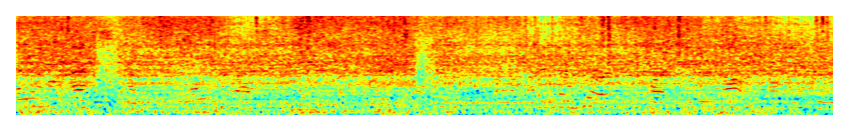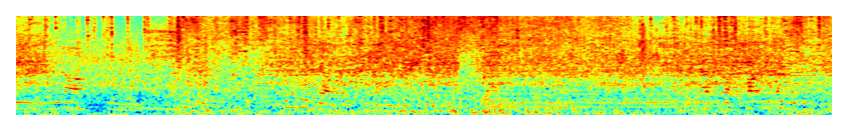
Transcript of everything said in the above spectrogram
overestimating, overestimating the brake I mean, they're good, but they're not going to be enough to ensure speed I was going to And that's a hundred and two,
